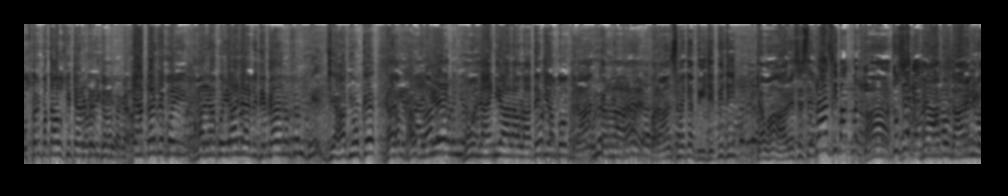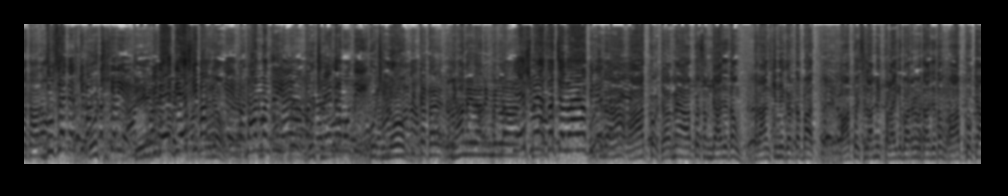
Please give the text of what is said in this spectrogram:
उसको भी पता है। उसकी टेरिटरी है यहाँ कर दे कोई। हमारे यहाँ कोई आ जाए अभी देखा? जिहादियों के घर भूल जाएँगे आला औलादे की हमको करना है। फ्रांस में क्या बीजेपी थी? क्या वहाँ आर एस एस फ्रांस की बात मत हाँ, दूसरे देश मैं आपको उदाहरण ही बता रहा हूँ। दूसरे देश की बात कुछ- मत करिए। देश की बात हो। प्रधानमंत्री है कुछ- नरेंद्र मोदी। कुछ लोग दिक्कत है। यहाँ नहीं रहने को मिल रहा। है देश में ऐसा चल रहा है आप कुछ विदेश लोग- में हाँ, हैं। आपको जब मैं आपको समझा देता हूँ फ्रांस की नहीं करता बात आपको इस्लामिक पढ़ाई के बारे में बता देता हूँ आपको क्या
